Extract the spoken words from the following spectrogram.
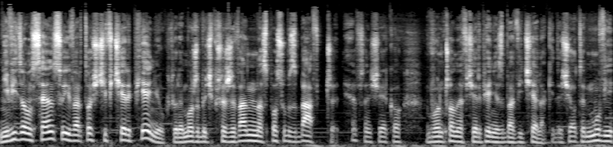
nie widzą sensu i wartości w cierpieniu, które może być przeżywane na sposób zbawczy, nie? w sensie jako włączone w cierpienie Zbawiciela. Kiedy się o tym mówi,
